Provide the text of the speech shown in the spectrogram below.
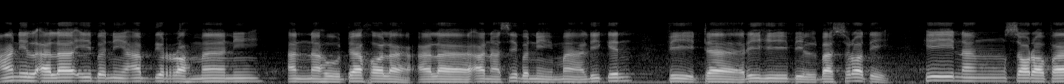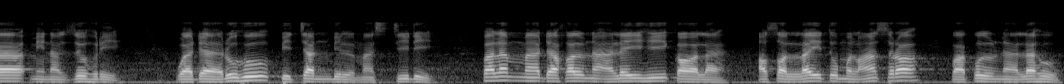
Anil Ala ibni Abdurrahmani annahu dakhala ala Anas ibni Malikin fi darihi bil Basrati hinang sarafa minaz zuhri wa daruhu bijan bil masjidi. Falamma dakhalna alaihi qala asallaitumul asra? Fakulna lahu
